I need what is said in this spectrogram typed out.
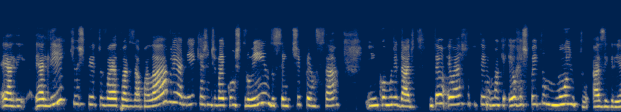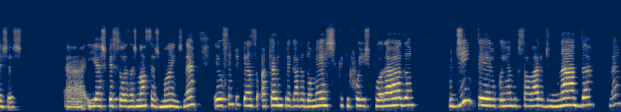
É ali, é ali que o Espírito vai atualizar a palavra, é ali que a gente vai construindo, sentir, pensar em comunidade. Então, eu acho que tem uma. Eu respeito muito as igrejas ah, e as pessoas, as nossas mães, né? Eu sempre penso aquela empregada doméstica que foi explorada, o dia inteiro ganhando salário de nada, né?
